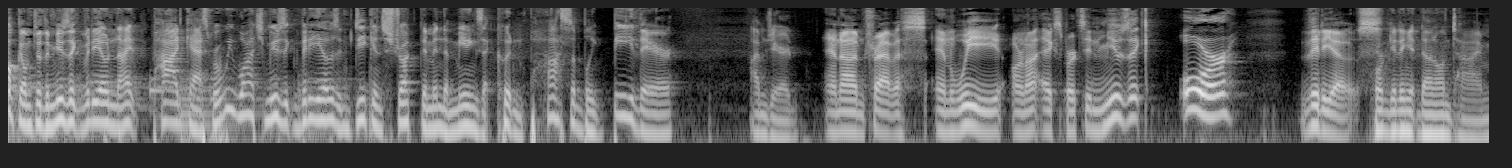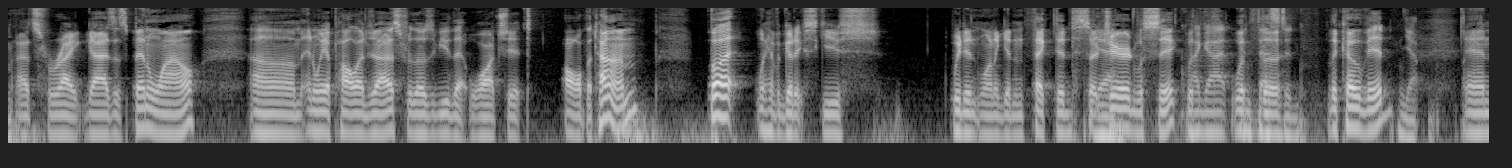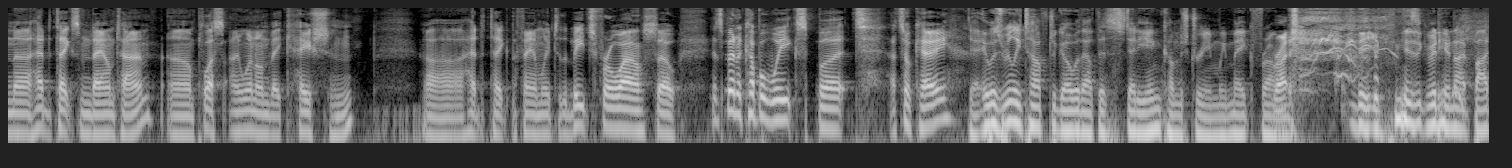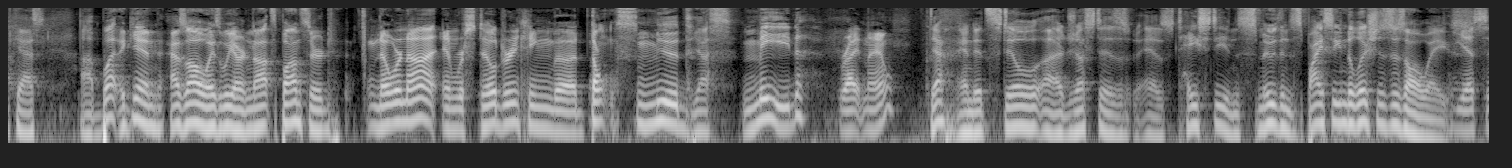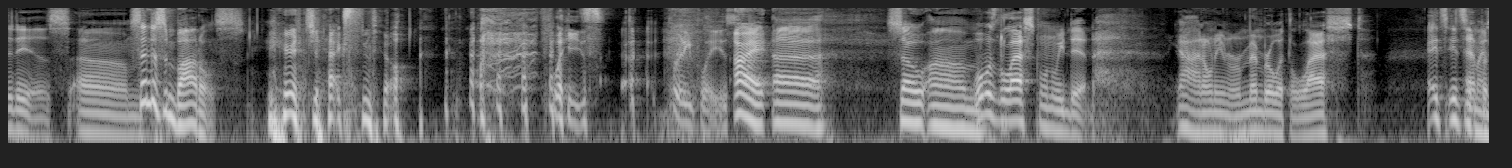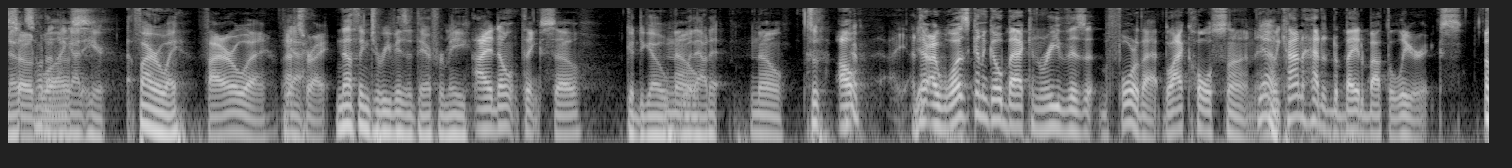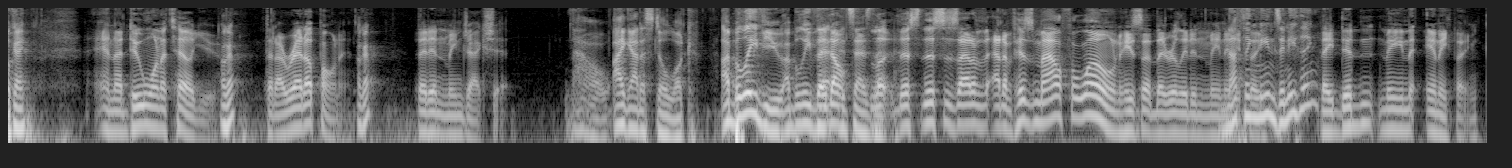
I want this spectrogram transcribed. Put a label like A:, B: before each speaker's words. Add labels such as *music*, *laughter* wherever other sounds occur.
A: Welcome to the Music Video Night Podcast, where we watch music videos and deconstruct them into meanings that couldn't possibly be there. I'm Jared.
B: And I'm Travis, and we are not experts in music or videos.
A: We're getting it done on time.
B: That's right, guys. It's been a while, um, and we apologize for those of you that watch it all the time, but we have a good excuse. We didn't want to get infected, so
A: Yeah.
B: Jared was sick with,
A: I got
B: with
A: infested.
B: the, the COVID
A: Yep.
B: And uh, had to take some downtime. Um, plus, I went on vacation. Uh, had to take the family to the beach for a while, so it's been a couple weeks, but that's okay.
A: Yeah, it was really tough to go without this steady income stream we make from
B: Right. *laughs*
A: the Music Video Night Podcast. Uh, but again, as always, we are not sponsored.
B: No, we're not, and we're still drinking the Don't Smid
A: Yes.
B: mead right now.
A: Yeah, and it's still uh, just as as tasty and smooth and spicy and delicious as always.
B: Yes, it is. Um,
A: Send us some bottles *laughs* here in Jacksonville. *laughs*
B: please, pretty please.
A: All right. Uh, so um,
B: What was the last one we did? God, I don't even remember what the last.
A: it's it's in my notes. Hold on, I got it here. Fire away.
B: Fire away. That's
A: Yeah.
B: right.
A: Nothing to revisit there for me.
B: I don't think so.
A: Good to go
B: No.
A: without it.
B: No.
A: So
B: Oh,
A: okay.
B: I, there, I was going to go back and revisit before that Black Hole Sun,
A: Yeah.
B: and we kind of had a debate about the lyrics.
A: okay,
B: And I do want to tell you
A: okay,
B: that I read up on it.
A: okay.
B: They didn't mean jack shit.
A: No, I gotta still look. I believe you. I believe
B: They
A: that
B: don't.
A: it says
B: Look,
A: that.
B: this this is out of out of his mouth alone. He said they really didn't mean anything.
A: Nothing
B: anything.
A: means anything.
B: They didn't mean anything.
